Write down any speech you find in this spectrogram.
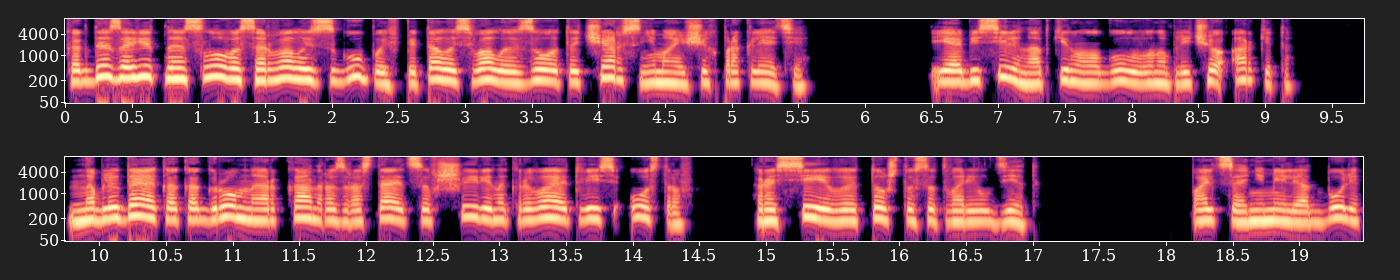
Когда заветное слово сорвалось с губ и впиталось в алое золото чар, снимающих проклятие, я обессиленно откинула голову на плечо Аркета, наблюдая, как огромный аркан разрастается вширь и накрывает весь остров, рассеивая то, что сотворил дед. Пальцы онемели от боли,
